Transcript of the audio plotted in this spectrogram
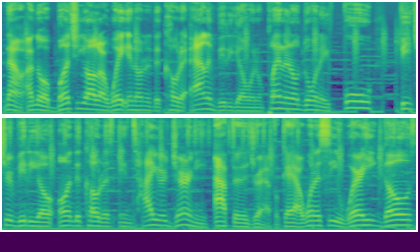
Now, I know a bunch of y'all are waiting on the Dakota Allen video, and I'm planning on doing a full feature video on Dakota's entire journey after the draft. Okay, I want to see where he goes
